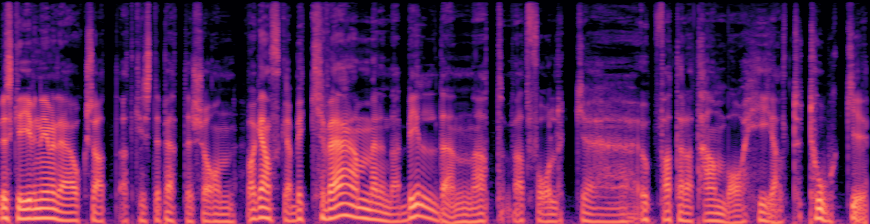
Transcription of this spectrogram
Beskrivningen er også at, at Christer Pettersson var ganske bekvem med den der bilden, at, at folk oppfattet at han var helt tokig.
